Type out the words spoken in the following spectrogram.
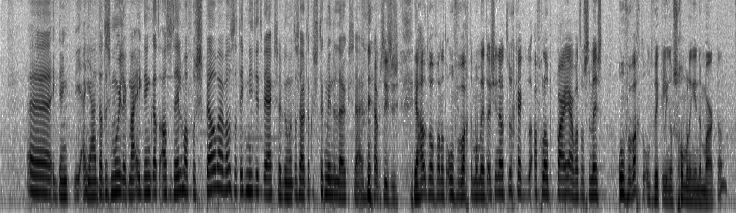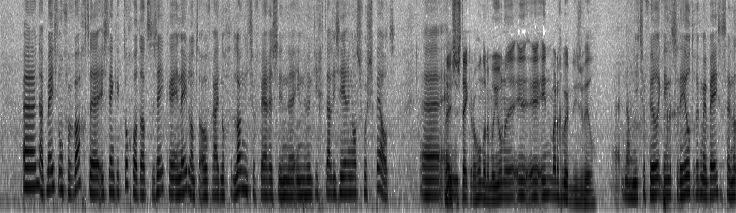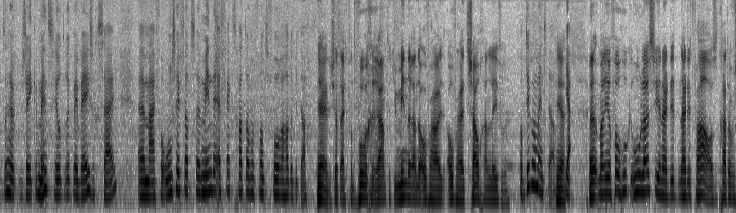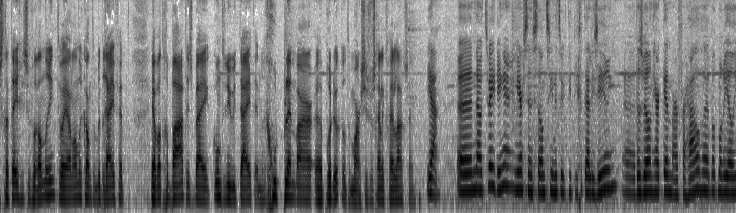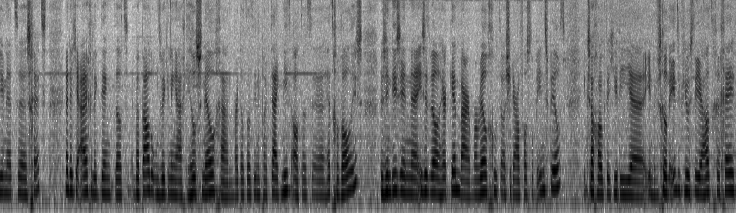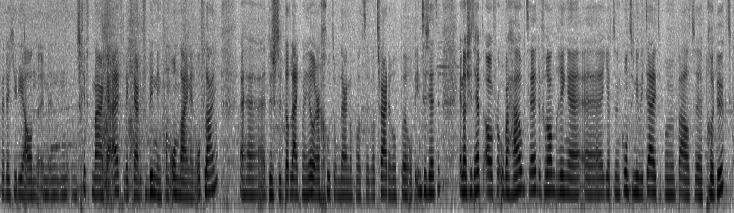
Uh, ik denk, ja, ja, dat is moeilijk. Maar ik denk dat als het helemaal voorspelbaar was, dat ik niet dit werk zou doen. Want dan zou het ook een stuk minder leuk zijn. Ja, precies. Dus je houdt wel van het onverwachte moment. Als je nou terugkijkt op de afgelopen paar jaar, wat was de meest onverwachte ontwikkeling of schommeling in de markt dan? Uh, nou, het meest onverwachte is denk ik toch wel dat zeker in Nederland de overheid nog lang niet zo ver is in, uh, in hun digitalisering als voorspeld. nee, en... ze steken er honderden miljoenen in, in, maar er gebeurt niet zoveel. Uh, nou, niet zoveel. Ik denk dat ze er heel druk mee bezig zijn. Dat er zeker mensen heel druk mee bezig zijn. Uh, maar voor ons heeft dat uh, minder effect gehad dan we van tevoren hadden bedacht. Ja, dus je had eigenlijk van tevoren geraamd dat je minder aan de overheid, overheid zou gaan leveren. Op dit moment wel, ja. ja. Mario Vogel, hoe, hoe, luister je naar dit, naar dit verhaal als het gaat over strategische verandering? Terwijl je aan de andere kant een bedrijf hebt ja, wat gebaat is bij continuïteit en een goed planbaar product. Want de marges waarschijnlijk vrij laag zijn. Ja, Uh, nou, twee dingen. In eerste instantie natuurlijk die digitalisering. Uh, dat is wel een herkenbaar verhaal uh, wat Marielle hier net schetst. dat je eigenlijk denkt dat bepaalde ontwikkelingen eigenlijk heel snel gaan, maar dat dat in de praktijk niet altijd het geval is. Dus in die zin is het wel herkenbaar, maar wel goed als je daar alvast op inspeelt. Ik zag ook dat jullie in de verschillende interviews die je had gegeven, dat jullie al een, een, een schrift maken eigenlijk naar de verbinding van online en offline. Dus dat lijkt me heel erg goed om daar nog wat, wat zwaarder op, op in te zetten. En als je het hebt over überhaupt hè, de veranderingen, uh, je hebt een continuïteit op een bepaald product.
